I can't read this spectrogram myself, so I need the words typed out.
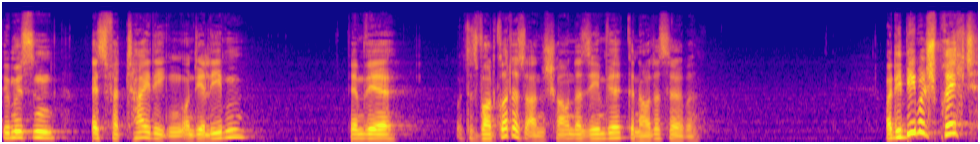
wir müssen es verteidigen. Und ihr Lieben, wenn wir uns das Wort Gottes anschauen, dann sehen wir genau dasselbe. Weil die Bibel spricht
